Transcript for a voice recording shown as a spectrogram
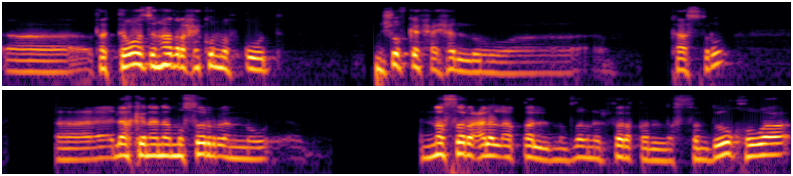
آه، فالتوازن هذا راح يكون مفقود. نشوف كيف حيحلوا آه، كاسترو. لكن أنا مصر إنه النصر على الأقل من ضمن الفرق الصندوق هو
